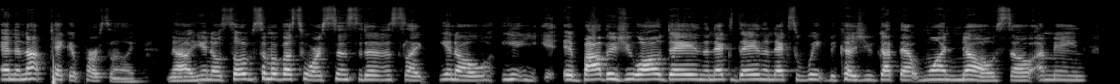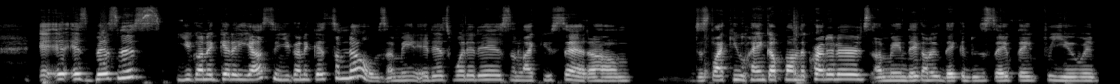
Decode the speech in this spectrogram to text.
And to not take it personally. Now, you know, some some of us who are sensitive, it's like, you know, you, it bothers you all day and the next day and the next week because you've got that one no. So, I mean, it, it's business. You're going to get a yes and you're going to get some no's. I mean, it is what it is. And like you said, um, just like you hang up on the creditors, I mean, they're going to, they can do the same thing for you. And,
